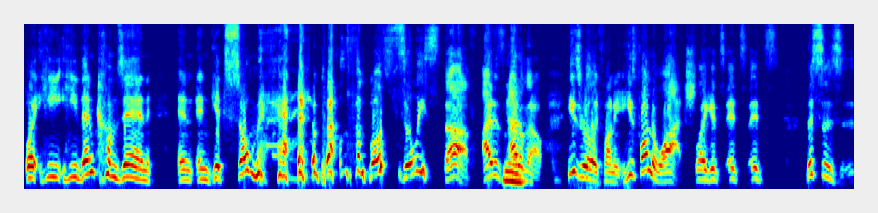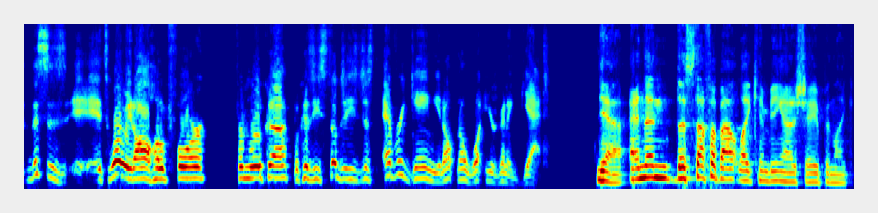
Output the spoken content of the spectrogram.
but he he then comes in and and gets so mad about the most silly stuff. I just yeah. I don't know. He's really funny. He's fun to watch. Like it's it's it's this is this is it's what we'd all hoped for from Luka because he's still he's just every game you don't know what you're gonna get. Yeah, and then the stuff about like him being out of shape and like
